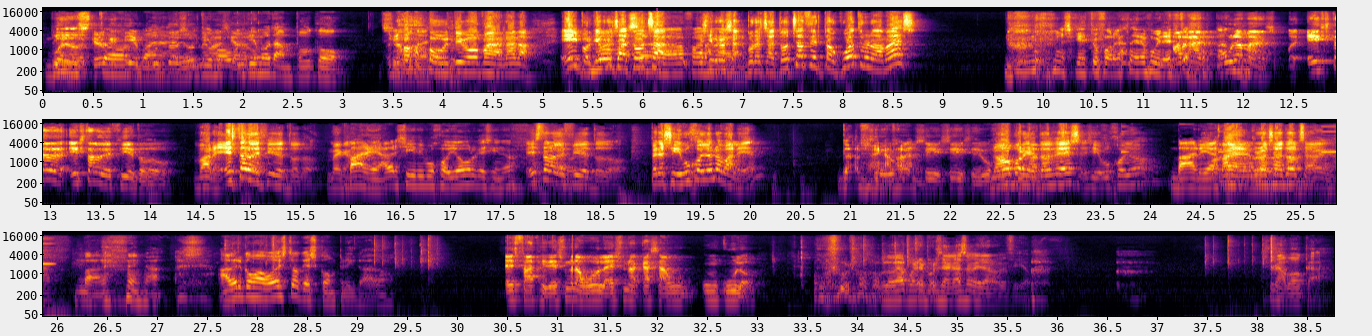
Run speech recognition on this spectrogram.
Bueno, Listo. creo que 100 Bueno, puntos el son último, demasiado. último tampoco. Sí, no, último para nada. ¡Ey! ¿Por qué No Brochatocha? pasa si Brochatocha ha acertado cuatro nada más. es que tu Fargan eres muy lento. Una más. Esta, esta lo decide todo. Vale, esta lo decide todo. Venga. Vale, a ver si dibujo yo, porque si no. Esta lo decide todo. Pero si dibujo yo no vale, ¿eh? Venga, Si dibuja- sí, sí, sí. dibuja No, porque entonces, si dibujo yo. Vale, ya está. Vale, Brochatocha, venga. Vale, venga. A ver cómo hago esto, que es complicado. Es fácil, es una bola, es una casa, un, un culo. Lo voy a poner por si acaso, que ya no me fío. Es una boca.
